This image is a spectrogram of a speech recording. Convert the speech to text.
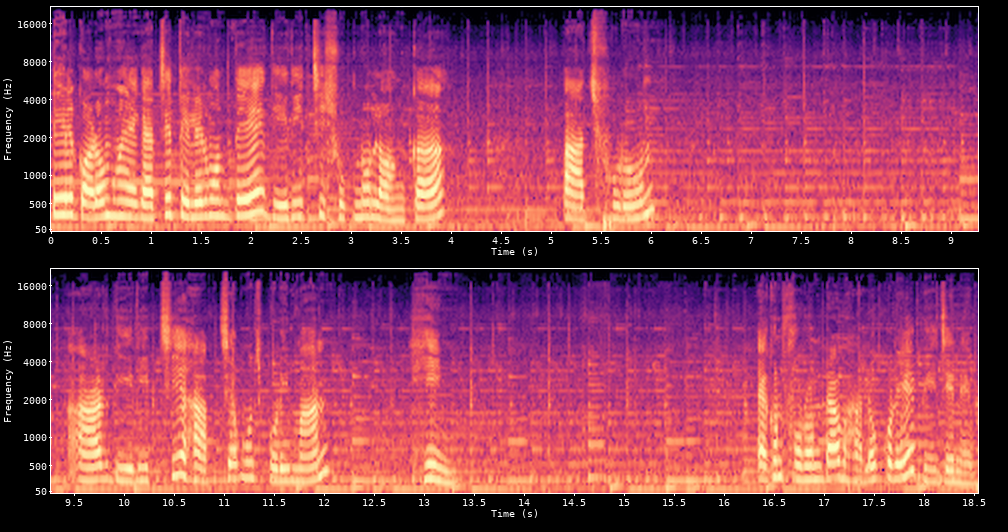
তেল গরম হয়ে গেছে, তেলের মধ্যে দিয়ে দিচ্ছি শুকনো লঙ্কা, পাঁচ ফোড়ন, আর দিয়ে দিচ্ছি হাফ চামচ পরিমাণ হিং। এখন ফোড়নটা ভালো করে ভেজে নেব।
